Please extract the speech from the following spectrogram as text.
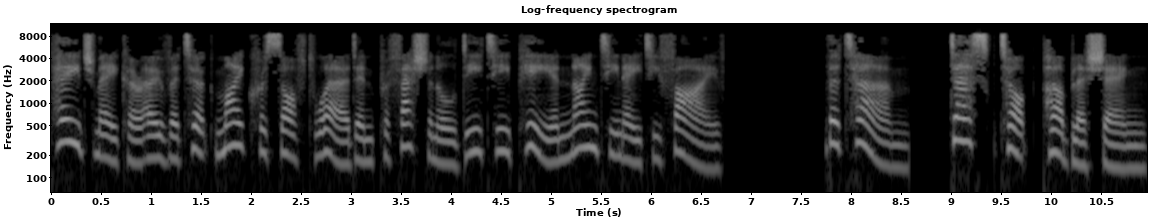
PageMaker overtook Microsoft Word in professional DTP in 1985. The term, desktop publishing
